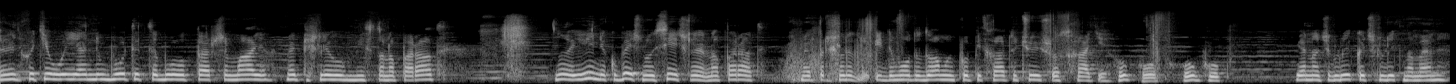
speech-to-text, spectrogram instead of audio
Він хотів воєнним бути, це було 1 мая. Ми пішли в місто на парад. Ну і він, як обично, всі йшли на парад. Ми прийшли, йдемо додому, попід хату чую, що з хаті. Гуп-гуп, гуп-гуп. Я на чоловіка, чоловік на мене.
